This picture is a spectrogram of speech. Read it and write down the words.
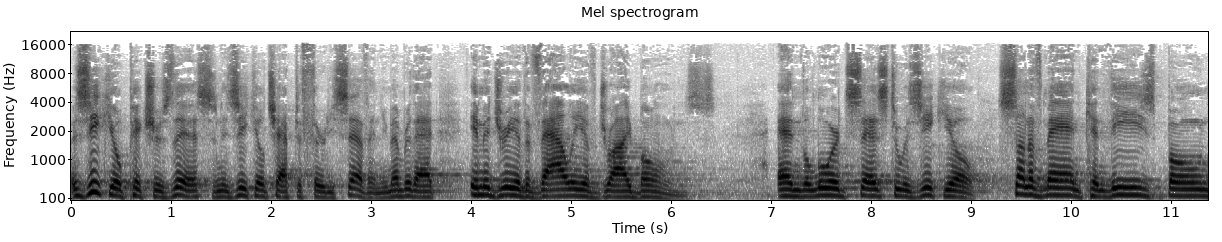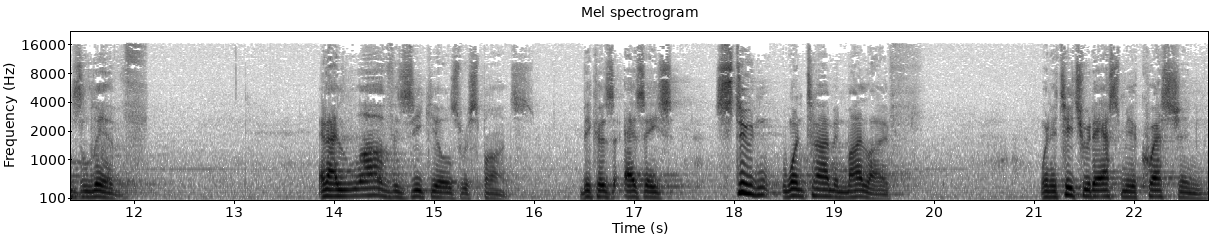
Ezekiel pictures this in Ezekiel chapter 37. You remember that imagery of the valley of dry bones. And the Lord says to Ezekiel, Son of man, can these bones live? And I love Ezekiel's response because as a student one time in my life, when a teacher would ask me a question,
